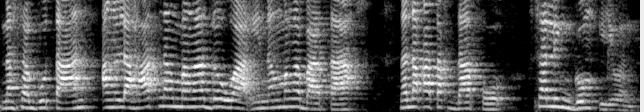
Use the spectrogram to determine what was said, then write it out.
nasagutan ang lahat ng mga gawain ng mga bata na nakatakda po sa linggong iyon.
